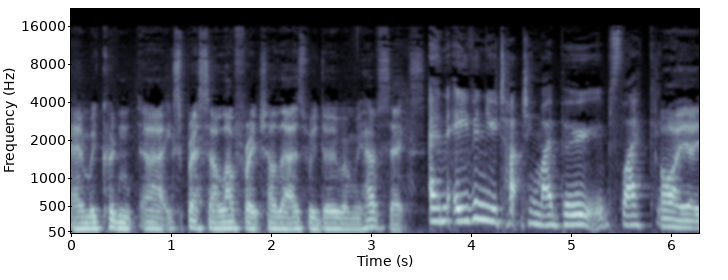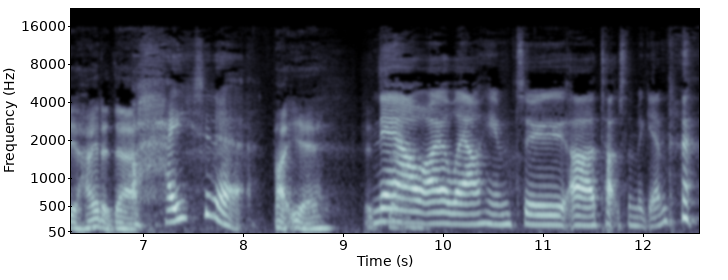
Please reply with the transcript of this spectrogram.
and we couldn't uh, express our love for each other as we do when we have sex. And even you touching my boobs, like Oh yeah, you hated that. I hated it. but yeah. Now uh, I allow him to uh, touch them again.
